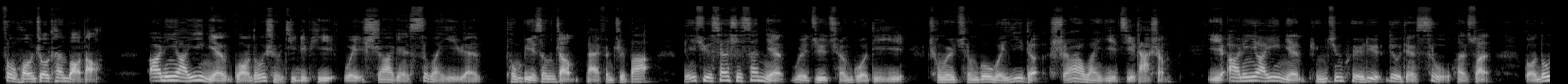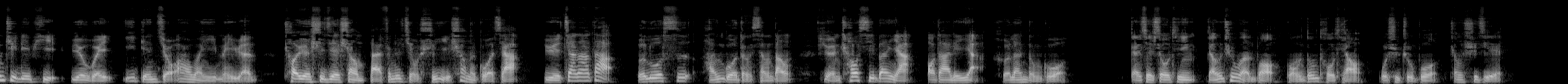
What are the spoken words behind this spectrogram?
凤凰周刊报道，二零二一年广东省 GDP 为十二点四万亿元，同比增长百分之八，连续三十三年位居全国第一，成为全国唯一的十二万亿级大省。以二零二一年平均汇率六点四五换算，广东 GDP 约为一点九二万亿美元，超越世界上百分之九十以上的国家，与加拿大、俄罗斯、韩国等相当，远超西班牙、澳大利亚、荷兰等国。感谢收听《羊城晚报广东头条》，我是主播张世杰。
